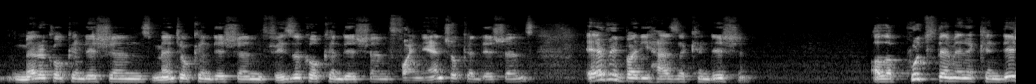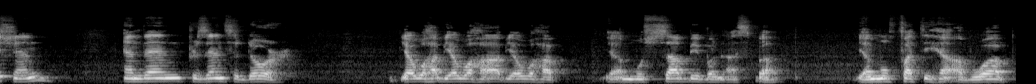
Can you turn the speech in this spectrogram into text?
medical conditions, mental condition, physical condition, financial conditions. Everybody has a condition. Allah puts them in a condition and then presents a door. Ya Wahhab, Ya Wahhab, Ya Wahhab, Ya Musabbib al Asbab, Ya Mufatiha Abwab.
